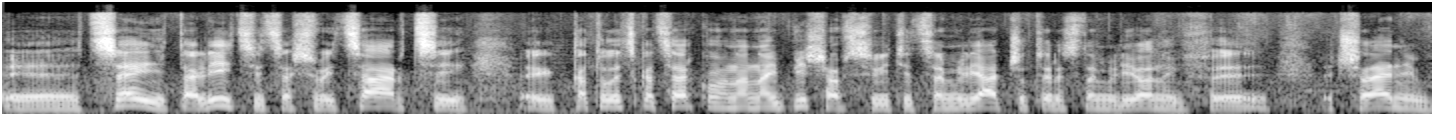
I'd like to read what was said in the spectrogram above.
Е, Це італійці, це швейцарці. Е, Католицька церква вона найбільша в світі. Це мільярд 400 мільйонів е, членів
